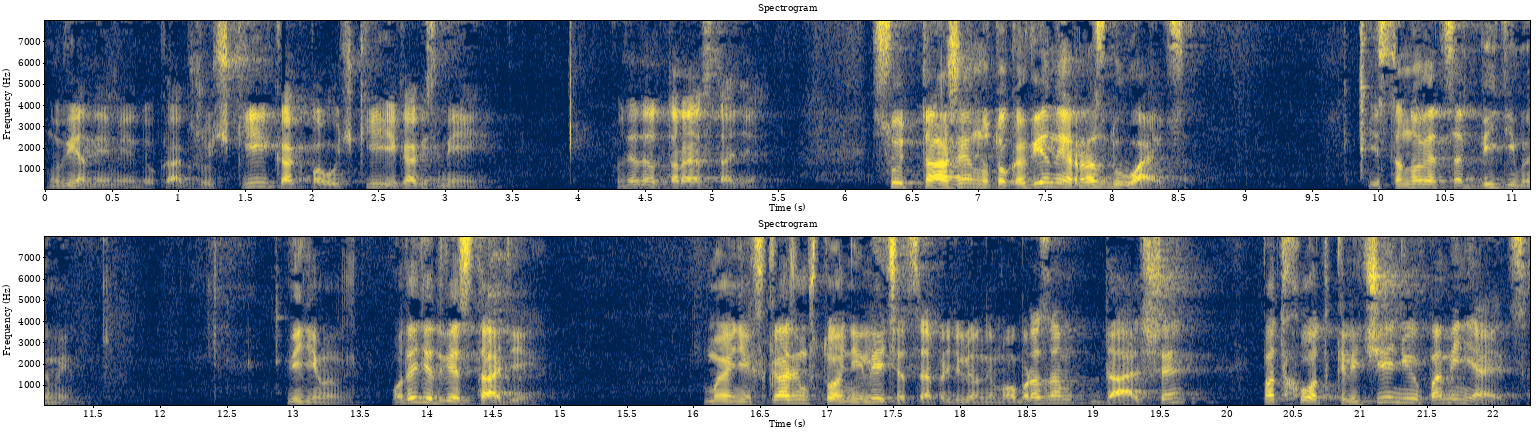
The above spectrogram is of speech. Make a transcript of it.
Ну, вены имею в виду, как жучки, как паучки и как змеи. Вот это вот вторая стадия. Суть та же, но только вены раздуваются и становятся видимыми. Видимыми. Вот эти две стадии, мы о них скажем, что они лечатся определенным образом. Дальше подход к лечению поменяется.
